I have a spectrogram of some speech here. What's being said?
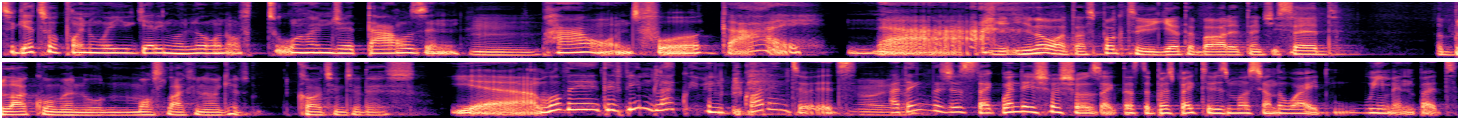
To get to a point where you're getting a loan of 200,000 mm. pounds for a guy, nah. you, you know what? I spoke to you Yet about it, and she said a black woman will most likely not get caught into this. Yeah, well, they they've been black women got into it. Oh, yeah. I think there's just like when they show shows like this, the perspective is mostly on the white women, but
